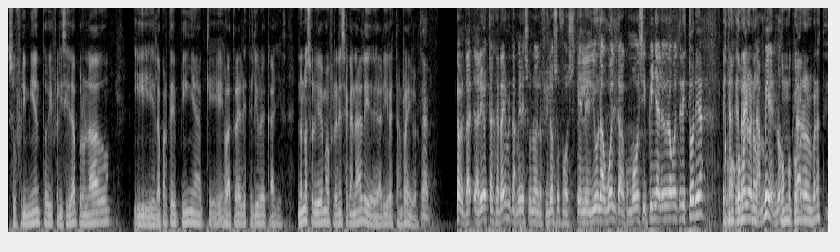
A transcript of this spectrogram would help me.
sufrimiento y felicidad, por un lado, y la parte de piña que va a traer este libro de calles. No nos olvidemos de Florencia Canal y de Darío Stanraiver. Claro. Claro, Da- Darío Stangenreiber también es uno de los filósofos que le dio una vuelta, como vos decís, Piña le dio una vuelta a la historia, Stangenreiber lo- también, ¿no? ¿Cómo, cómo Claro. lo nombraste?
